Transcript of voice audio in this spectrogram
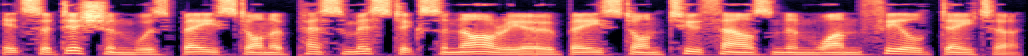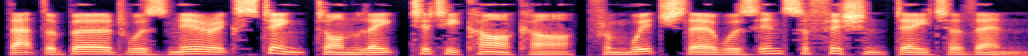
Its addition was based on a pessimistic scenario based on 2001 field data that the bird was near extinct on Lake Titicaca, from which there was insufficient data then.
